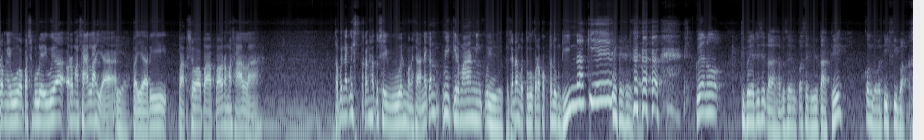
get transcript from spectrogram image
rong ewu, apa sepuluh ewu ya orang masalah ya. Iya. Bayari bakso apa apa orang masalah. Tapi nek wis tekan satu sewuan bangsane kan mikir maning kuwi. Iya. Kadang gua tuku kerokok telung dina kie. gue anu dibayar di lah satu saya pas lagi ditagih kon gawa TV pak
